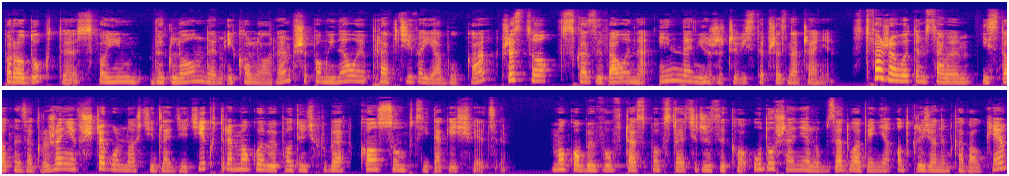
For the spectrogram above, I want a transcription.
produkty swoim wyglądem i kolorem przypominały prawdziwe jabłka, przez co wskazywały na inne niż rzeczywiste przeznaczenie. Stwarzały tym samym istotne zagrożenie, w szczególności dla dzieci, które mogłyby podjąć próbę konsumpcji takiej świecy. Mogłoby wówczas powstać ryzyko uduszenia lub zadławienia odgryzionym kawałkiem,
